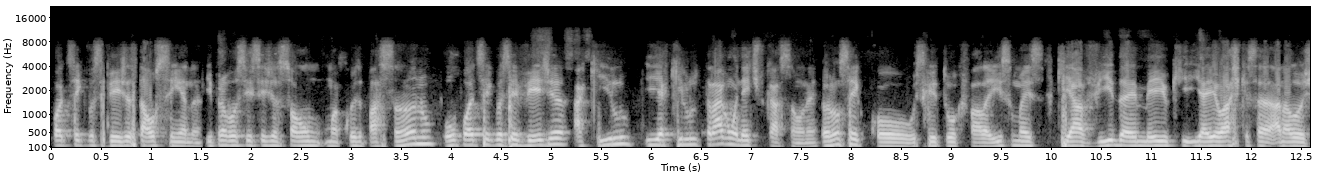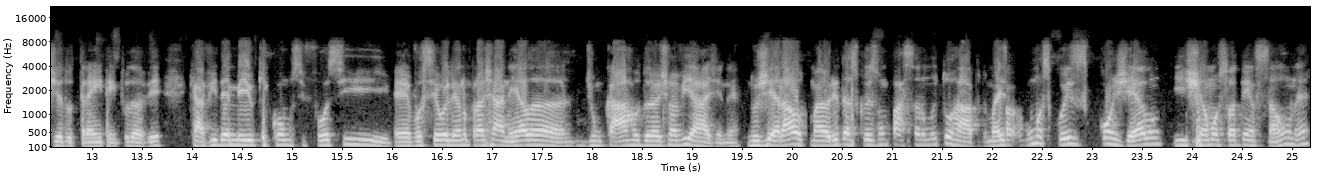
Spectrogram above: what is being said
pode ser que você veja tal cena e para você seja só um- uma coisa passando, ou pode ser que você veja aquilo e aquilo traga uma identificação, né? Eu não sei qual escritor que fala isso, mas que a vida é meio que. E aí eu acho que essa analogia do trem tem tudo a ver, que a vida é meio que como se fosse é, você olhando para a janela de um carro durante uma viagem, né? No geral, a maioria das coisas vão passando muito rápido, mas algumas coisas congelam e chamam sua atenção, né?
